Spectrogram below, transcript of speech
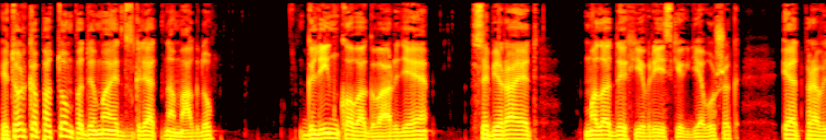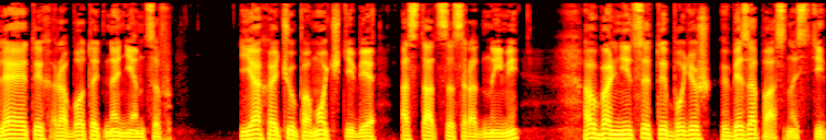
и только потом поднимает взгляд на Магду. Глинкова гвардия собирает молодых еврейских девушек и отправляет их работать на немцев. Я хочу помочь тебе остаться с родными, а в больнице ты будешь в безопасности.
